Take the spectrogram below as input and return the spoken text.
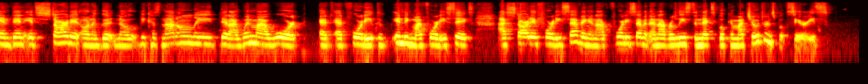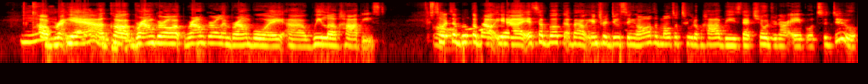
and then it started on a good note because not only did i win my award at, at 40 ending my 46 i started 47 and i 47 and i released the next book in my children's book series yeah, called, yeah called brown girl brown girl and brown boy uh, we love hobbies so it's a book about, yeah, it's a book about introducing all the multitude of hobbies that children are able to do.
